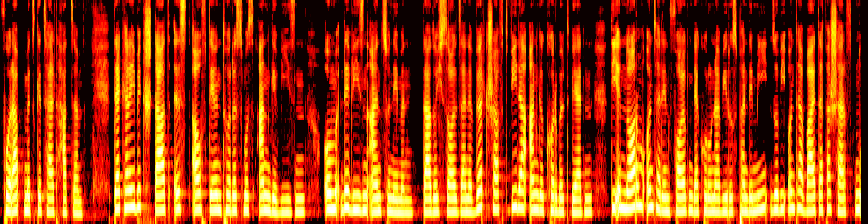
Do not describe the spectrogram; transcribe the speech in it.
vorab mitgeteilt hatte. Der Karibikstaat ist auf den Tourismus angewiesen, um Devisen einzunehmen. Dadurch soll seine Wirtschaft wieder angekurbelt werden, die enorm unter den Folgen der Coronavirus-Pandemie sowie unter weiter verschärften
